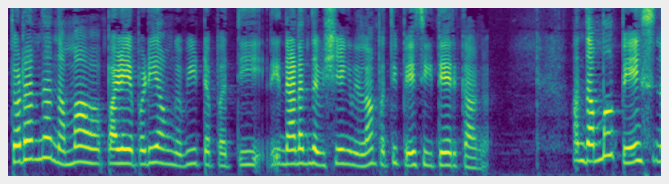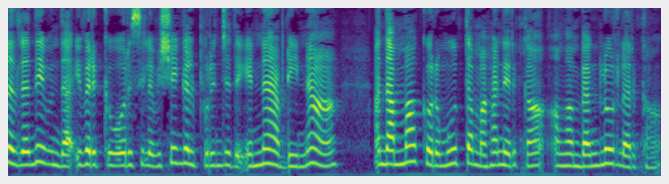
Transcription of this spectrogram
தொடர்ந்து அந்த அம்மா பழையபடி அவங்க வீட்டை பற்றி நடந்த விஷயங்கள் எல்லாம் பற்றி பேசிக்கிட்டே இருக்காங்க. அந்த அம்மா பேசினதுலேருந்து இந்த இவருக்கு ஒரு சில விஷயங்கள் புரிஞ்சது. என்ன அப்படின்னா அந்த அம்மாவுக்கு ஒரு மூத்த மகன் இருக்கான். அவன் பெங்களூரில் இருக்கான்.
